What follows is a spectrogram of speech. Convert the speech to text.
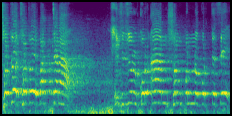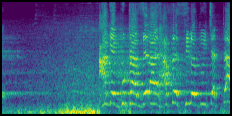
ছোট ছোট বাচ্চারা হিফজুল কোরআন সম্পন্ন করতেছে। আগে গোটা জেলায় হাফেজ ছিল দুই চারটা,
